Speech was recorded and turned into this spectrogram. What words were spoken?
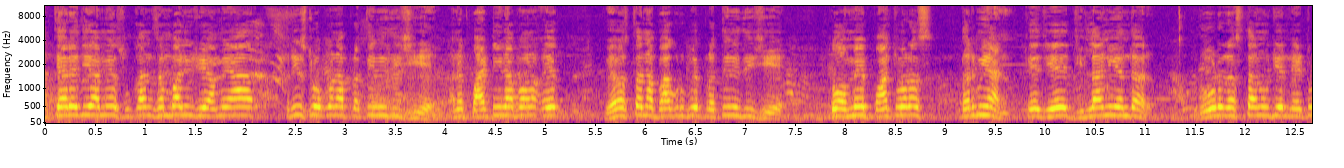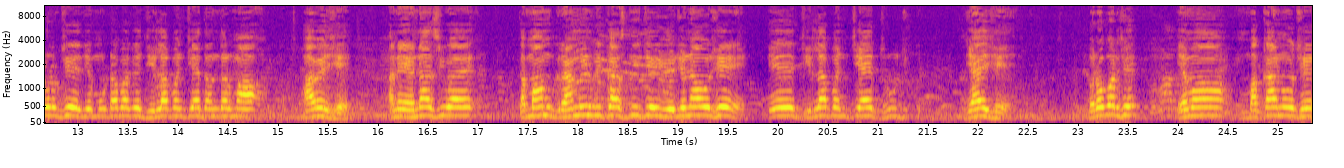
અત્યારે જે અમે સુકાન સંભાળ્યું છે, અમે આ ત્રીસ લોકોના પ્રતિનિધિ છીએ અને પાર્ટીના પણ એક વ્યવસ્થાના ભાગરૂપે પ્રતિનિધિ છીએ. તો અમે પાંચ વર્ષ દરમિયાન કે જે જિલ્લાની અંદર રોડ રસ્તાનું જે નેટવર્ક છે, જે મોટાભાગે જિલ્લા પંચાયત અંદરમાં આવે છે અને એના સિવાય તમામ ગ્રામીણ વિકાસની જે યોજનાઓ છે, એ જિલ્લા પંચાયત થ્રુ જાય છે. બરોબર છે? એમાં મકાનો છે,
